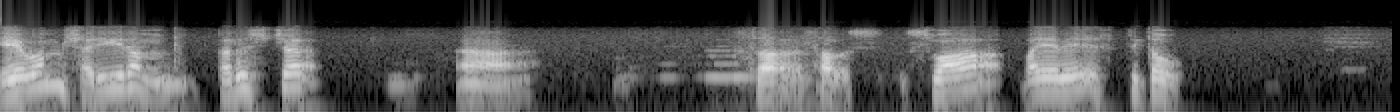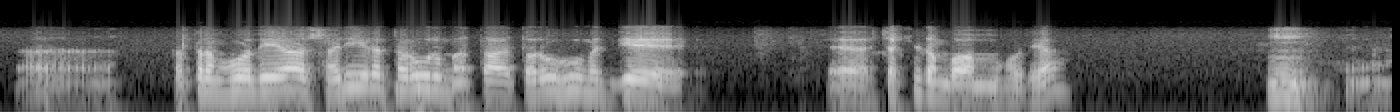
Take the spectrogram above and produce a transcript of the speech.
एवं शरीरं तरुश्च स्वावयवे स्थितौ। तत्र महोदय शरीरतरुर् तरुः मध्ये चर्चितं वा महोदय? हम्म।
